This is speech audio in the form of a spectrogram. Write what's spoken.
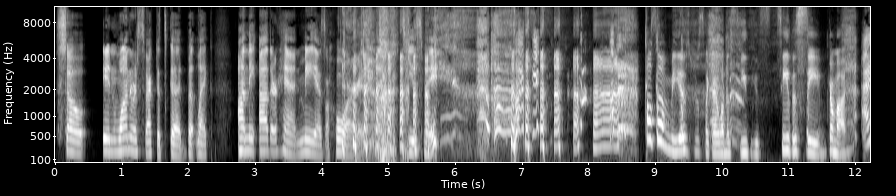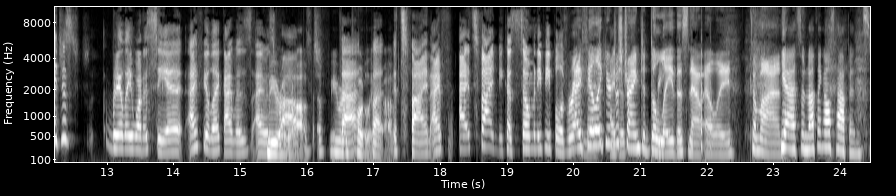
So in one respect, it's good, but like on the other hand, me as a whore, like, excuse me. Also, Mia's just like, I want to see these, see the scene. Come on, I just really want to see it. I feel like I was I was we were robbed, robbed. of We were that, totally but robbed. it's fine. I've I, it's fine because so many people have read. I feel like you're I just, trying to delay this now, Ellie. Come on. Yeah, so nothing else happens.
